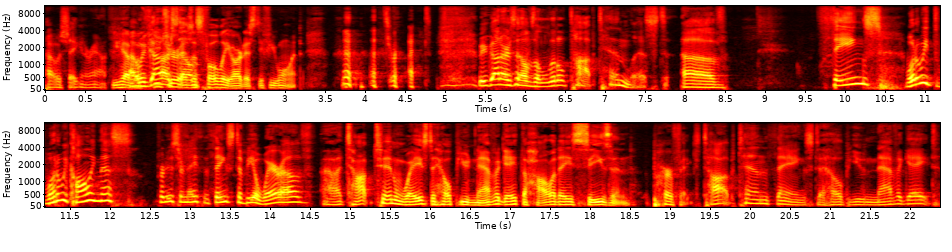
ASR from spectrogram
I was shaking around. You have Uh, a we've got future ourselves- as a Foley artist if you want. That's right. We've got ourselves a little top ten list of things. What are we What are we calling this, producer Nathan? Things to be aware of. Uh, top 10 ways to help you navigate the holiday season. Perfect. Top ten things to help you navigate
